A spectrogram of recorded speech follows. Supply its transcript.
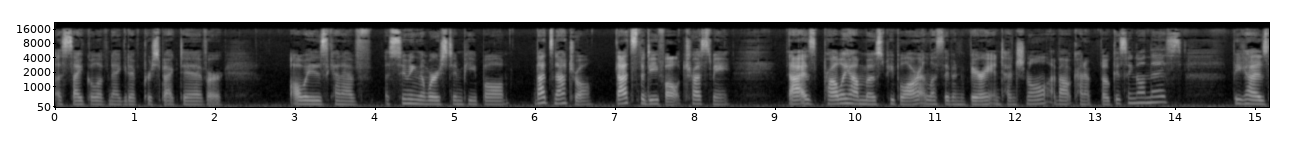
a cycle of negative perspective or always kind of assuming the worst in people. That's natural. That's the default. Trust me. That is probably how most people are, unless they've been very intentional about kind of focusing on this because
